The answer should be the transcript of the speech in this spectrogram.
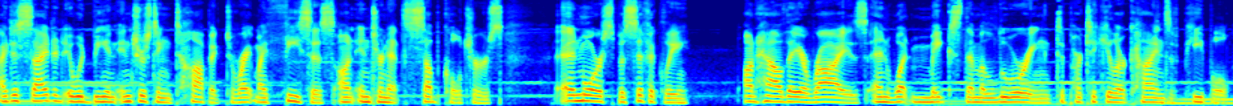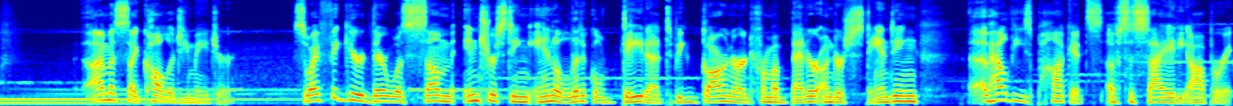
I decided it would be an interesting topic to write my thesis on internet subcultures, and more specifically, on how they arise and what makes them alluring to particular kinds of people. I'm a psychology major, so I figured there was some interesting analytical data to be garnered from a better understanding of how these pockets of society operate.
